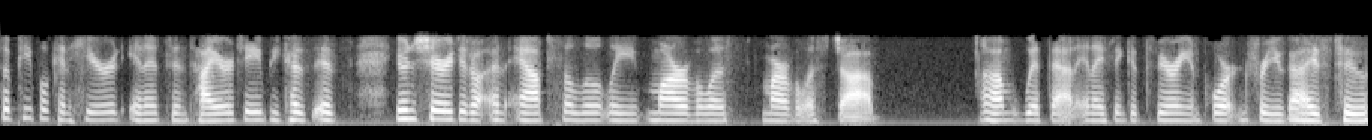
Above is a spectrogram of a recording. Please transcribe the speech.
so people can hear it in its entirety because it's you and Sherry did an absolutely marvelous marvelous job um, with that, and I think it's very important for you guys to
